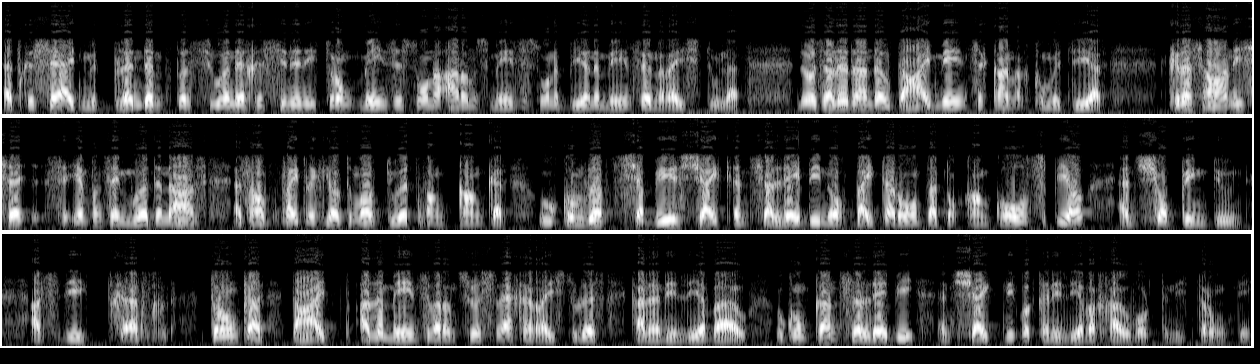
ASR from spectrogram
het gesê hy het met blinde persone gesien in die tronk, mense sonder arms, mense sonder bene, mense in reistoele. Nou as hulle dan nou daai mense kan akkommodeer, Chris Hani se se een van sy moordenaars is al feitelik heeltemal dood van kanker. Hoekom loop Shabir Sheikh en Salebi nog buite rond wat nog kan golf speel en shopping doen? As die tronke, daai ander mense wat in so sleg gereisstoel is, kan in die lewe hou. Hoekom kan Celebi en Sheikh nie ook in die lewe gehou word in die tronk nie?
